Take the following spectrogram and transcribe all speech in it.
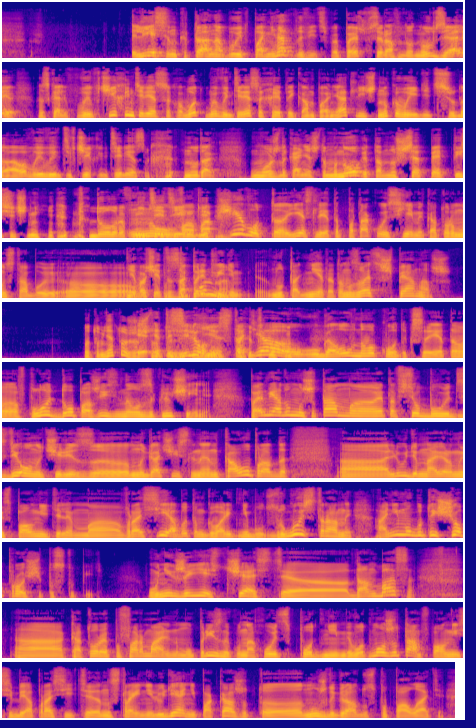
лесенка-то она будет понятна ведь, понимаешь, все равно. Ну, взяли, сказали, вы в чьих интересах? А вот мы в интересах этой компании. Отлично, ну-ка вы идите сюда, а вы выйдете в чьих интересах? Ну, так, можно, конечно, много там, но 65 тысяч долларов не Ну, те деньги. вообще, вот э, если это по такой схеме, которую мы с тобой э, Не, вообще это законно? предвидим, ну, та- нет, это называется шпионаж. Вот у меня тоже Э, что-то Это зеленая есть, статья поэтому- Уголовного кодекса. Это вплоть до пожизненного заключения. Поэтому я думаю, что там э, это все будет сделано через э, многочисленные НКО. Правда, людям, наверное, исполнителям в России об этом говорить не будут. С другой стороны, они могут еще проще поступить. У них же есть часть Донбасса, которая по формальному признаку находится под ними. Вот может там вполне себе опросить э, настроение людей, они покажут э, нужный градус по палате.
